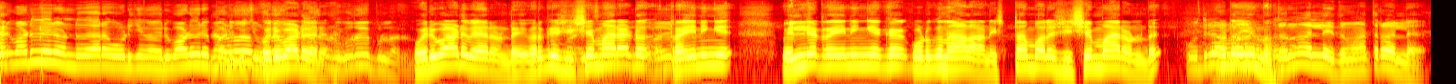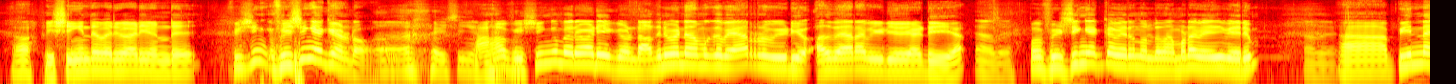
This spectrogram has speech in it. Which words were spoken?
ഒരുപാട് പേരുണ്ട് വേറെ ഓടിക്കുന്ന ഒരുപാട് പേര് പഠിപ്പിച്ചു. ഒരുപാട് പേര്. ഒരുപാട് പേരുണ്ട്. ഇവർക്ക് ശിഷ്യന്മാരായിട്ട് ട്രെയിനിങ് വലിയ ട്രെയിനിങ് ഒക്കെ കൊടുക്കുന്ന ആളാണ്. ഇഷ്ടം പോലെ ശിഷ്യന്മാരുണ്ട്. ഇതൊന്നുമല്ല ഇത് മാത്രമല്ല. ഫിഷിങ്ങിന്റെ പരിപാടിയുണ്ട്. ഫിഷിംഗ് ഫിഷിംഗ് ഒക്കെ ഉണ്ടോ? ആ ഫിഷിംഗ് പരിപാടിയൊക്കെ ഉണ്ട്. അതിനുവേണ്ടി നമുക്ക് വേറൊരു വീഡിയോ അത് വേറെ വീഡിയോ ആയിട്ട് ചെയ്യാം അപ്പൊ അപ്പോൾ ഫിഷിംഗ് ഒക്കെ വരുന്നുണ്ട്. നമ്മുടെ വഴി വരും. പിന്നെ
